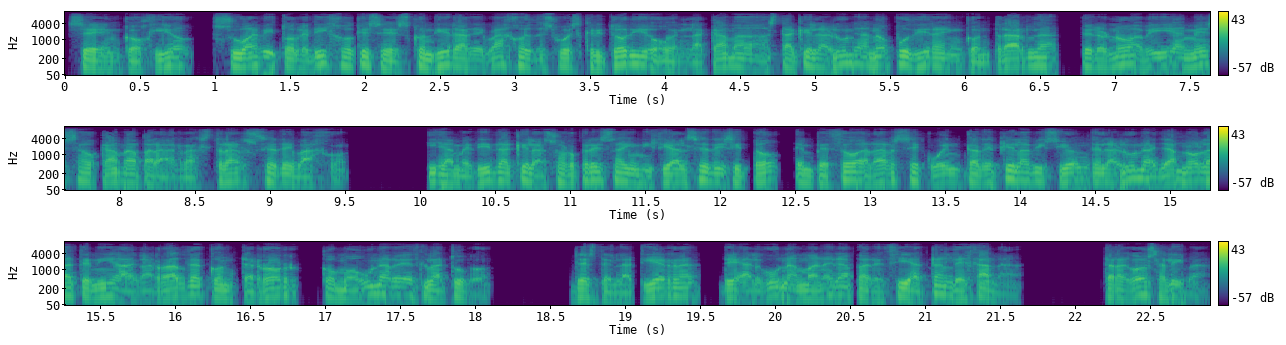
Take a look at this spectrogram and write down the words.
Se encogió, su hábito le dijo que se escondiera debajo de su escritorio o en la cama hasta que la luna no pudiera encontrarla, pero no había mesa o cama para arrastrarse debajo. Y a medida que la sorpresa inicial se disipó, empezó a darse cuenta de que la visión de la luna ya no la tenía agarrada con terror, como una vez la tuvo. Desde la Tierra, de alguna manera parecía tan lejana. Tragó saliva.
